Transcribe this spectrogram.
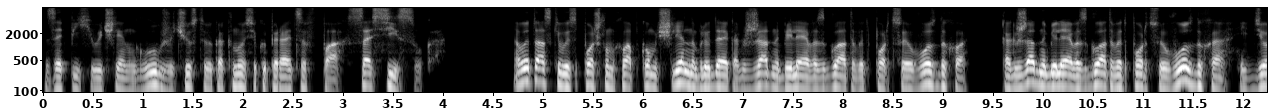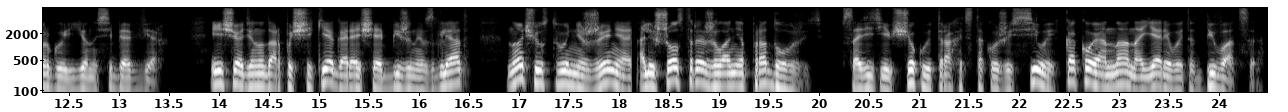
Запихиваю член глубже, чувствую, как носик упирается в пах. «Соси, сука!» Вытаскиваю с пошлым хлопком член, наблюдая, как жадно Беляева сглатывает порцию воздуха, как жадно Беляева сглатывает порцию воздуха и дергаю ее на себя вверх. Еще один удар по щеке, горящий обиженный взгляд, но чувствую не жжение, а лишь острое желание продолжить. Всадить ей в щеку и трахать с такой же силой, какой она наяривает отбиваться.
